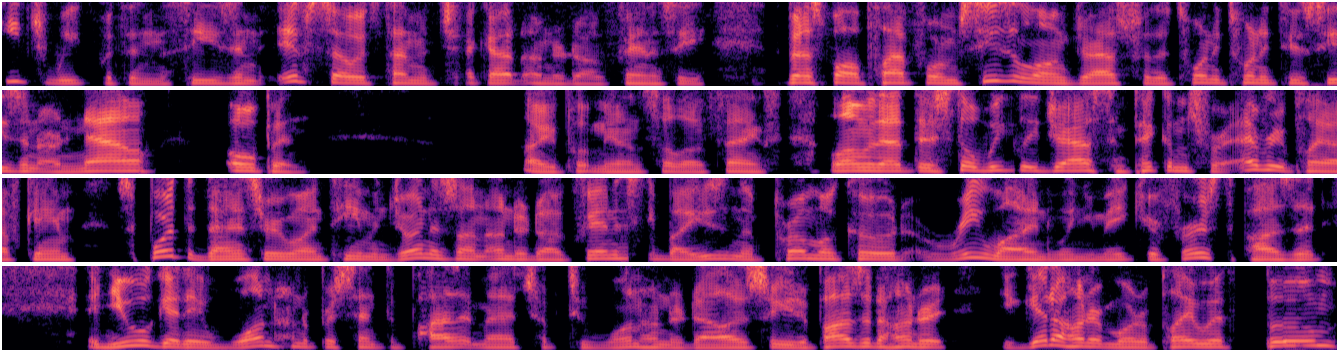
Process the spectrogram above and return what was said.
each week within the season? If so, it's time to check out Underdog Fantasy. The best ball platform season long drafts for the 2022 season are now open. Oh, you put me on solo. Thanks. Along with that, there's still weekly drafts and pick'ems for every playoff game. Support the Dynasty Rewind team and join us on Underdog Fantasy by using the promo code REWIND when you make your first deposit, and you will get a 100% deposit match up to $100. So you deposit 100, you get 100 more to play with. Boom.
